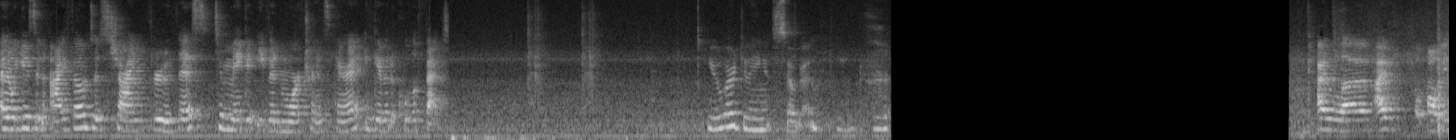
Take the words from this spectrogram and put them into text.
And we used an iPhone to shine through this to make it even more transparent and give it a cool effect. You are doing it so good. I love, I've always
